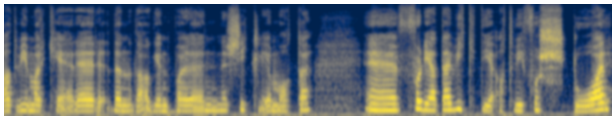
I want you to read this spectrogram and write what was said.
at vi markerer denne dagen på en skikkelig måte. Eh, fordi at det er viktig at vi forstår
